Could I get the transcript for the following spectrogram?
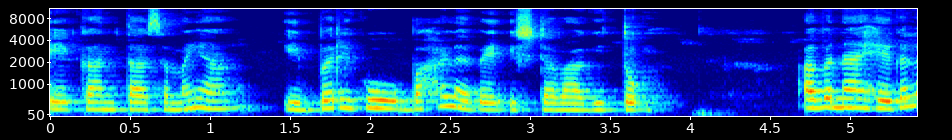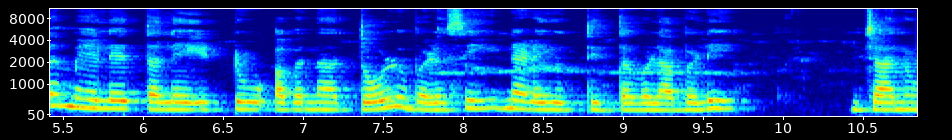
ಏಕಾಂತ ಸಮಯ ಇಬ್ಬರಿಗೂ ಬಹಳವೇ ಇಷ್ಟವಾಗಿತ್ತು. ಅವನ ಹೆಗಲ ಮೇಲೆ ತಲೆ ಇಟ್ಟು ಅವನ ತೋಳು ಬಳಸಿ ನಡೆಯುತ್ತಿದ್ದವಳ ಬಳಿ, ಜಾನು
